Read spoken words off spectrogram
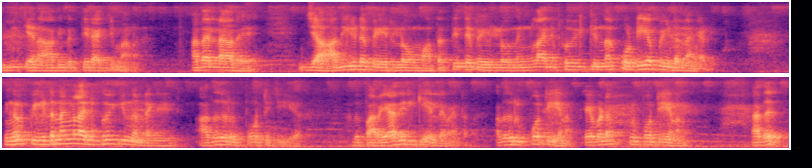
ഇത് ജനാധിപത്യ രാജ്യമാണ്. അതല്ലാതെ ജാതിയുടെ പേരിലോ മതത്തിന്റെ പേരിലോ നിങ്ങൾ അനുഭവിക്കുന്ന കൊടിയ പീഡനങ്ങൾ നിങ്ങൾ പീഡനങ്ങൾ അനുഭവിക്കുന്നുണ്ടെങ്കിൽ അത് റിപ്പോർട്ട് ചെയ്യുക. അത് പറയാതിരിക്കുകയല്ല വേണ്ടത്. അത് റിപ്പോർട്ട് ചെയ്യണം. എവിടെ റിപ്പോർട്ട് ചെയ്യണം? അത്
